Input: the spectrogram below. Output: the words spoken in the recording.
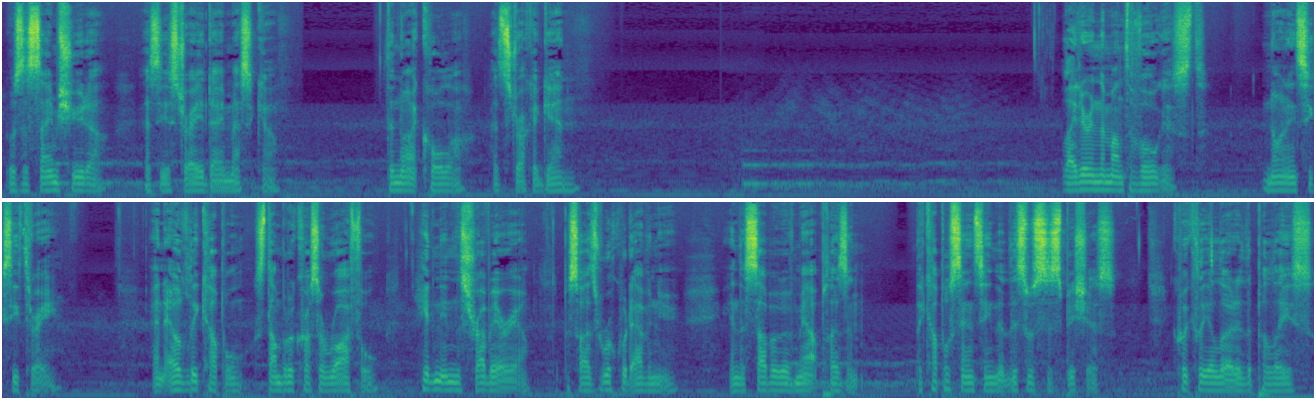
it was the same shooter as the Australia Day massacre. The night caller had struck again. Later in the month of August, 1963, an elderly couple stumbled across a rifle hidden in the shrub area besides Rookwood Avenue in the suburb of Mount Pleasant. The couple, sensing that this was suspicious, quickly alerted the police.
